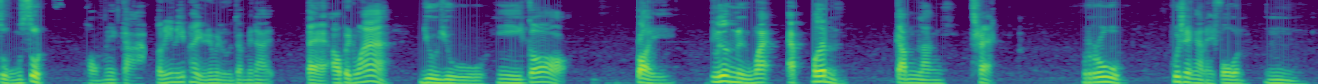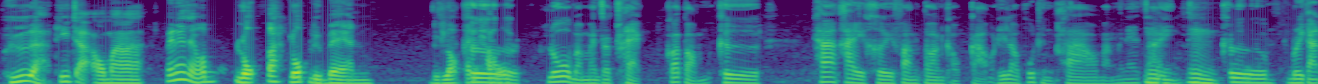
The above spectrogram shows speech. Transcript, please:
สูงสุดของอเมริกา ตอนนี้รีภัยอยู่ในไม่รู้จำไม่ได้ แต่เอาเป็นว่าอยู่ๆฮีก็ปล่อย เรื่องหนึ่งว่า Apple กำลัง track รูปผู้ใช้งาน iPhone อืมเพื่อที่จะเอามา ไม่แน่ใจว่าลบปะลบหรือแบนหรือล็อกคือเขารูปอะมันจะ track ก็ต่อมคือ ถ้าใครเคยฟังตอนเก่าๆ ที่เราพูดถึง cloud มันไม่แน่ใจอืมอืมคือบริการ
